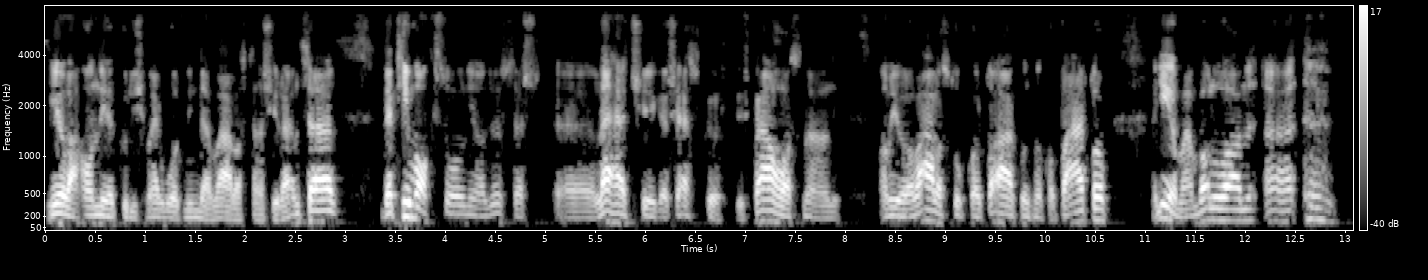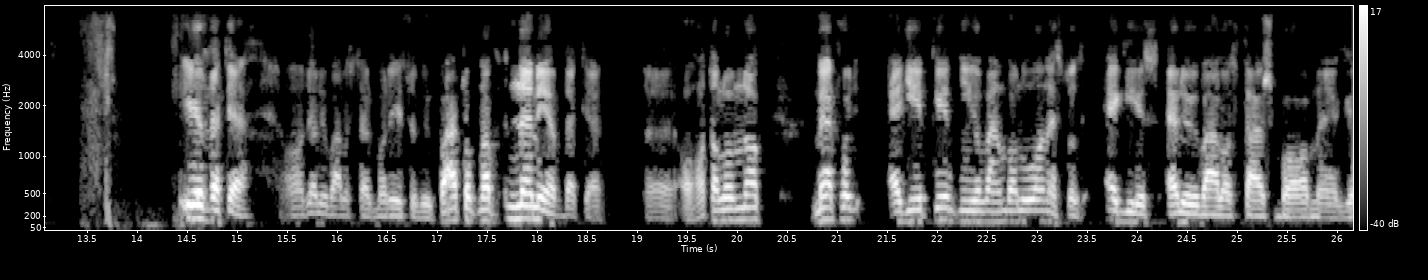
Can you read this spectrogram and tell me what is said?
nyilván annélkül is megvolt minden választási rendszer, de kimaxolni az összes eh, lehetséges eszközt és felhasználni, amivel a választókkal találkoznak a pártok, nyilvánvalóan eh, érdeke az előválasztásban résztvevő pártoknak, nem érdeke eh, a hatalomnak, mert hogy egyébként nyilvánvalóan ezt az egész előválasztásba, meg,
